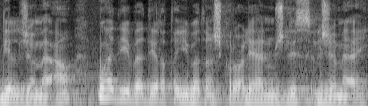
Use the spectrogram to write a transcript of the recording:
ديال الجماعة. وهذه بادرة طيبة نشكروا عليها المجلس الجماعي.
